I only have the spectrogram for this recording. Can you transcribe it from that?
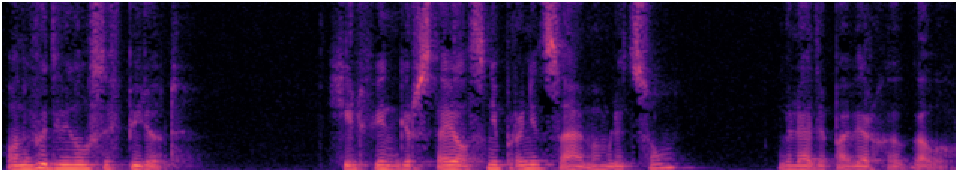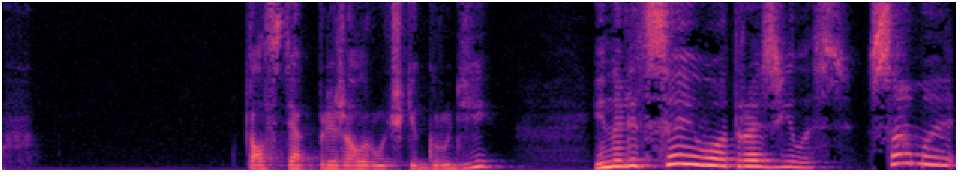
Он выдвинулся вперед. Хильфингер стоял с непроницаемым лицом, глядя поверх их голов. Толстяк прижал ручки к груди, и на лице его отразилось самое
